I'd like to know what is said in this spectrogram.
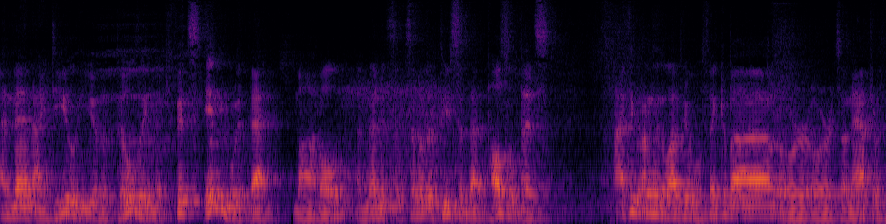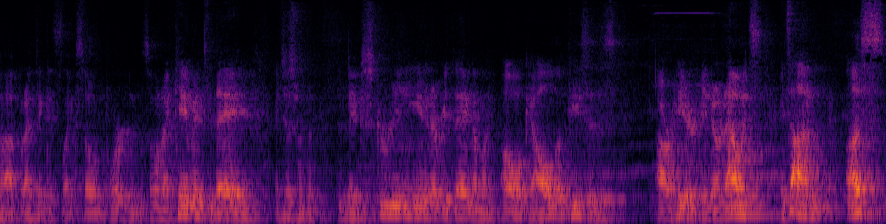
and then ideally you have a building that fits in with that model, and then it's it's another piece of that puzzle that's. I think I don't think a lot of people think about, or, or it's an afterthought, but I think it's like so important. So when I came in today, and just with the, the big screen and everything, I'm like, oh, okay, all the pieces are here. You know, now it's it's on us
